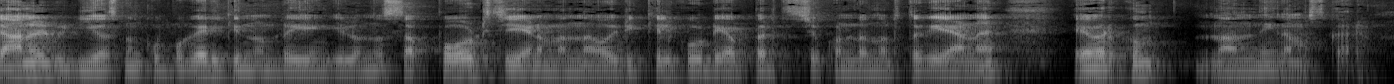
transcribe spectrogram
ചാനൽ വീഡിയോസ് നിങ്ങൾക്ക് ഉപകരിക്കുന്നുണ്ട് എങ്കിൽ ഒന്ന് സപ്പോർട്ട് ചെയ്യണമെന്ന് ഒരിക്കൽ കൂടി അഭ്യർത്ഥിച്ചുകൊണ്ട് നിർത്തുകയാണ് ഏവർക്കും നന്ദി നമസ്കാരം.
